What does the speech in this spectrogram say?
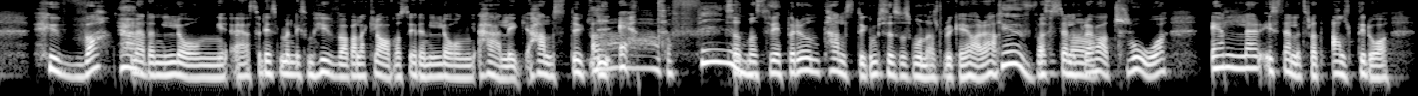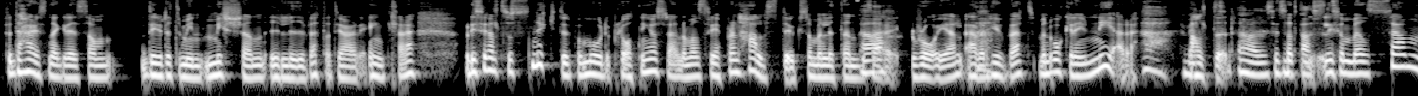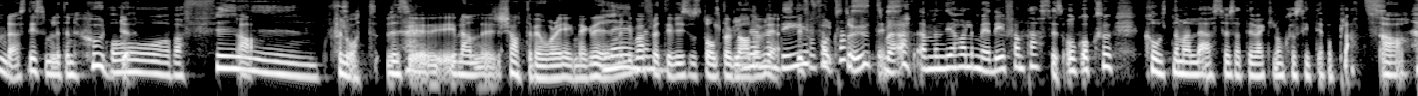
huva med en lång, eh, så det är som en liksom huva balaklava och så är det en lång härlig halsduk i Ah, ett. vad fint. Så att man sveper runt halsduken precis så som hon alltid brukar göra. Gud, vad Fast istället för att ha smart. två, eller istället för att alltid då, för det här är såna grejer som det är lite min mission i livet, att göra det enklare. Och det ser alltid så snyggt ut på modeplåtningar och sådär när man sveper en halsduk som en liten så här, royal över huvudet. Men då åker den ju ner. vet. alltid. Ja, så att, fast. liksom med en söm där, så det är som en liten hood. Åh, vad fint. Förlåt, vi ser, ibland tjatar vi om våra egna grejer. Nej, men det är bara men- för att vi är så stolta och glada Nej, över det. det ju får folk stå ut med. Ja, men jag håller med, det är fantastiskt. Och också coolt när man löser så att det verkligen också sitter på plats. Ja.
